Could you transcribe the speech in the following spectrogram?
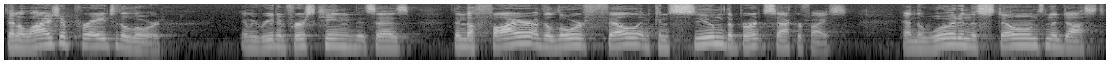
Then Elijah prayed to the Lord. And we read in 1 King that says, Then the fire of the Lord fell and consumed the burnt sacrifice, and the wood and the stones and the dust,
